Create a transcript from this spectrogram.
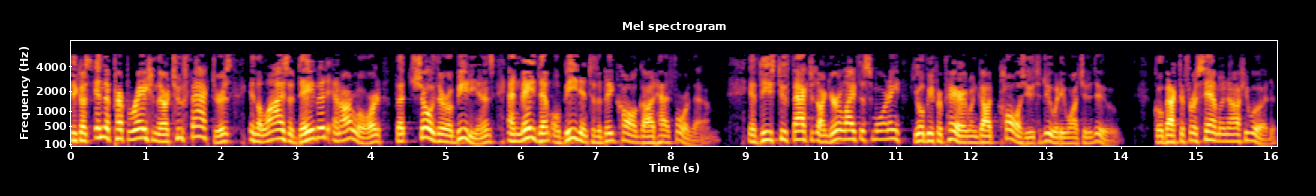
Because in the preparation, there are two factors in the lives of David and our Lord that showed their obedience and made them obedient to the big call God had for them. If these two factors are in your life this morning, you'll be prepared when God calls you to do what He wants you to do. Go back to 1 Samuel now, if you would.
